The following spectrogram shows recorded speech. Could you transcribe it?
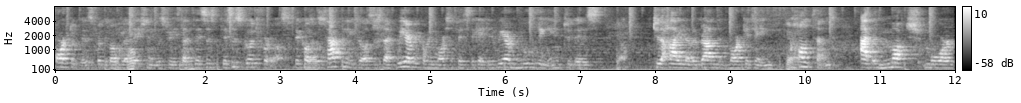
part of this for the Mm-hmm. localization industry is that this is this is good for us because Yes. what's happening to us is that we are becoming more sophisticated. We are moving into this Yeah. to the high level branded marketing Yeah. content at a much more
